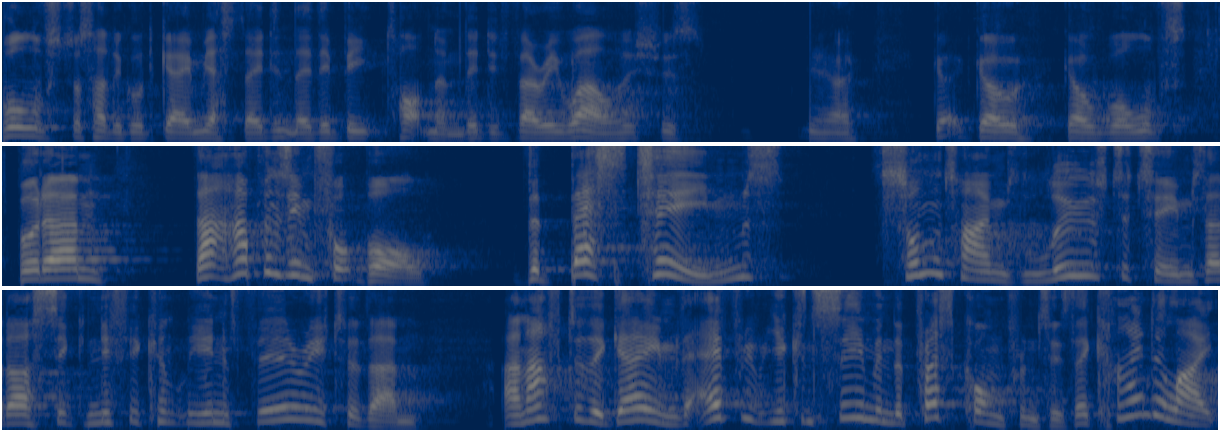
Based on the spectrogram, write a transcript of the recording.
Wolves just had a good game yesterday, didn't they? They beat Tottenham. They did very well, which was, you know, go, go, go Wolves. But um, that happens in football. The best teams sometimes lose to teams that are significantly inferior to them. And after the game, every, you can see them in the press conferences. They're kind of like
